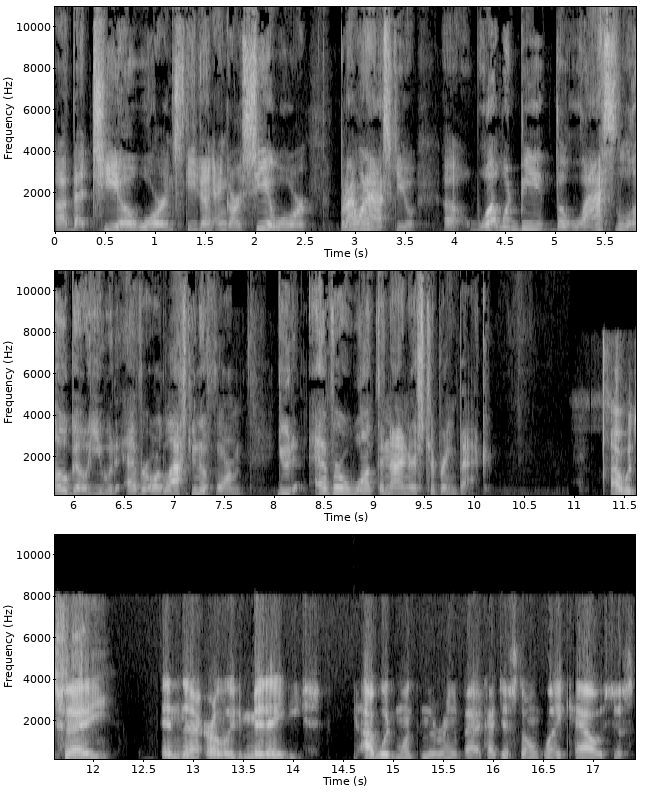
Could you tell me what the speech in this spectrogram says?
uh, that T.O. wore and Steve Young and Garcia wore. But I want to ask you, uh, what would be the last logo you would ever, or last uniform you'd ever want the Niners to bring back? I would say in the early to mid 80s. I wouldn't want them to bring it back. I just don't like how it's just.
